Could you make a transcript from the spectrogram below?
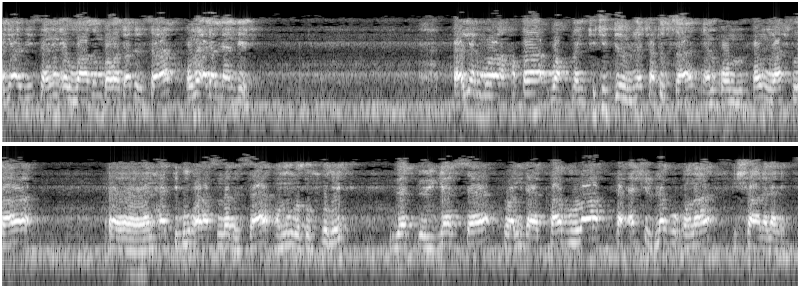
Əgər deyir, sənin evladın balacadırsa, onu ədəbləndir. Əgər murahaqa vaxtla keçid dövrünə çatıbsa, yəni 10, 10 yaşla e, yəni həddi bu arasındadırsa, onunla dostluq et və böyüyərsə və idə kabura fəəşir ləhu ona işarələr et.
